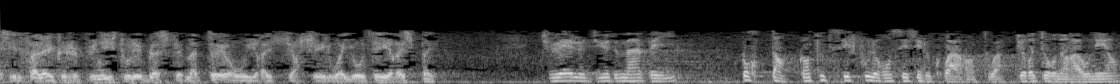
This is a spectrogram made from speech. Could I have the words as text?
S'il fallait que je punisse tous les blasphémateurs où irait chercher loyauté et respect. Tu es le Dieu de main pays. Pourtant, quand toutes ces foules auront cessé de croire en toi, tu retourneras au néant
